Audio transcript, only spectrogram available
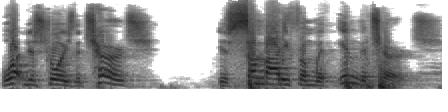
What destroys the church is somebody from within the church.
